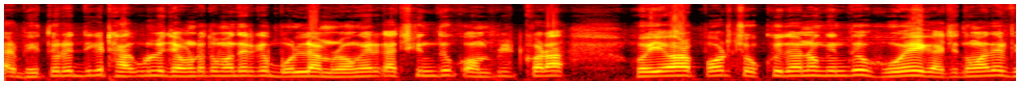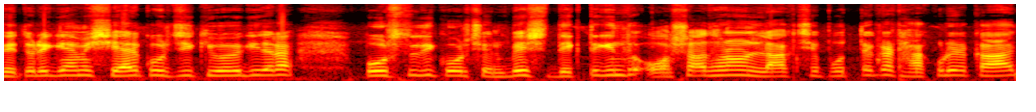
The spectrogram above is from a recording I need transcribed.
আর ভেতরের দিকে ঠাকুরগুলো যেমনটা তোমাদেরকে বললাম, রঙের কাজ কিন্তু কমপ্লিট করা হয়ে যাওয়ার পর চক্ষুদানও কিন্তু হয়ে গেছে। তোমাদের ভেতরে গিয়ে আমি শেয়ার করছি। কীভাবে কি তারা প্রস্তুতি করছেন, বেশ দেখতে কিন্তু অসাধারণ লাগছে। প্রত্যেকটা ঠাকুরের কাজ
